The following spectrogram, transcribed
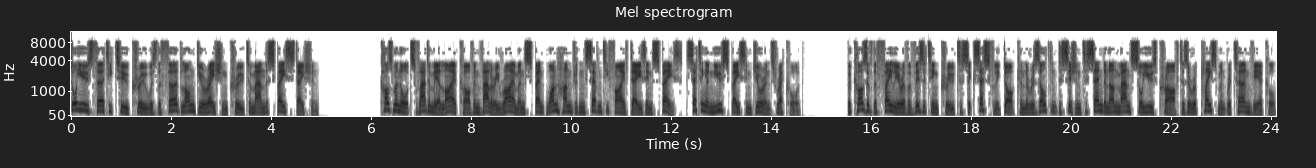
Soyuz 32 crew was the third long-duration crew to man the space station. Cosmonauts Vladimir Lyakhov and Valery Ryumin spent 175 days in space, setting a new space endurance record. Because of the failure of a visiting crew to successfully dock and the resultant decision to send an unmanned Soyuz craft as a replacement return vehicle,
